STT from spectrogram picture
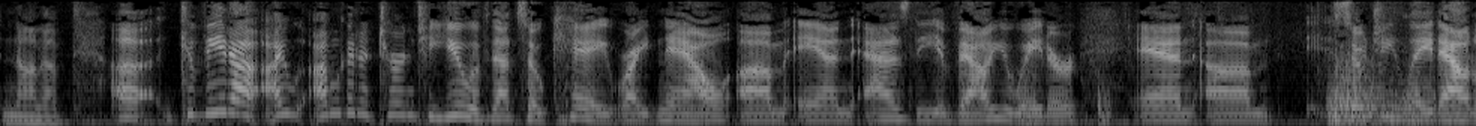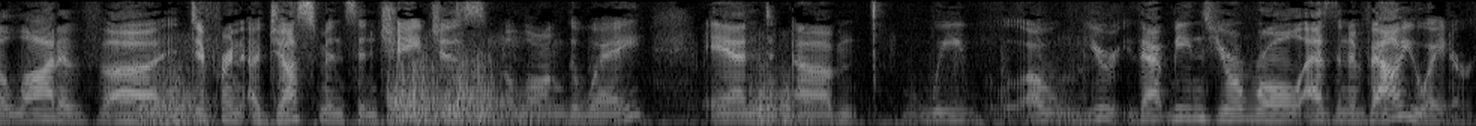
Nana. Kavita, I, am going to turn to you if that's okay right now. Um, and as the evaluator, and um, Sodzi laid out a lot of uh, different adjustments and changes along the way. And um, we, oh, that means your role as an evaluator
